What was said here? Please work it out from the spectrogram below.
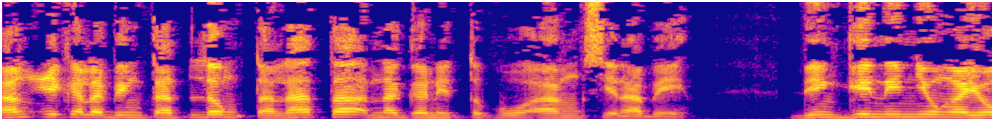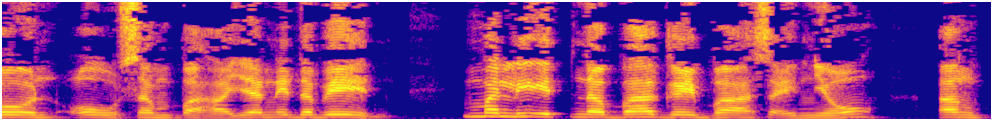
ang ikalabing tatlong talata na ganito po ang sinabi. Dinggin ninyo ngayon, O sambahayan ni David, maliit na bagay ba sa inyo ang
